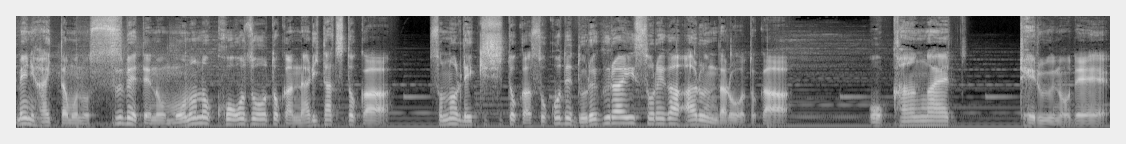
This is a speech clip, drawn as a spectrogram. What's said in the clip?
目に入ったもの全てのものの構造とか成り立ちとかその歴史とかそこでどれぐらいそれがあるんだろうとかを考えてるので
